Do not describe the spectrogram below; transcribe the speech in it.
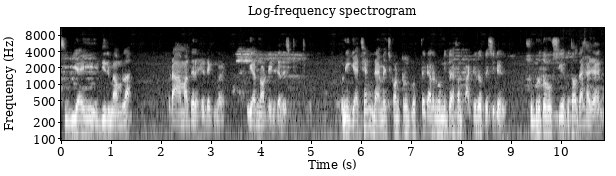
সিবিআই ইডির মামলা, ওটা আমাদের হেডেক নয়। উই আর নট ইন্টারেস্টেড উনি গেছেন ড্যামেজ কন্ট্রোল করতে, কারণ উনি তো এখন পার্টিরও প্রেসিডেন্ট সুব্রত বক্সিকে কোথাও দেখা যায় না।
